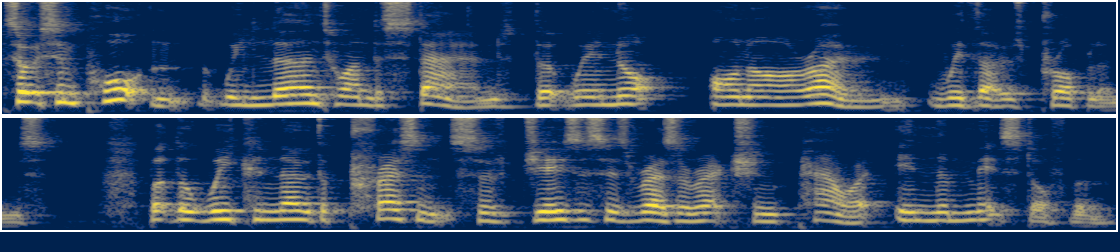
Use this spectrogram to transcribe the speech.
So it's important that we learn to understand that we're not on our own with those problems, but that we can know the presence of Jesus' resurrection power in the midst of them.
